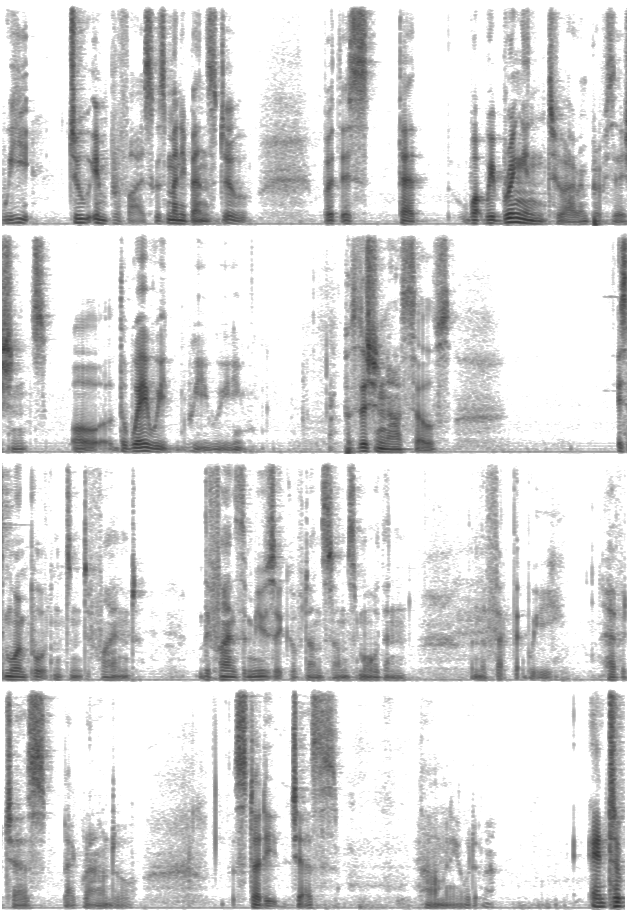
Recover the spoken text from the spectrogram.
we do improvise, because many bands do, but it's that what we bring into our improvisations or the way we, we, we position ourselves is more important and defined, defines the music of Dans Dans more than, than the fact that we have a jazz background or studied jazz harmony or whatever. and to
